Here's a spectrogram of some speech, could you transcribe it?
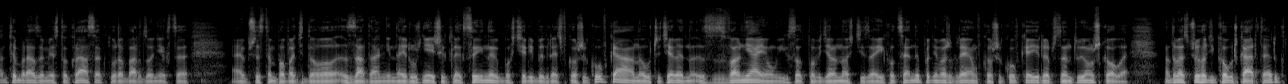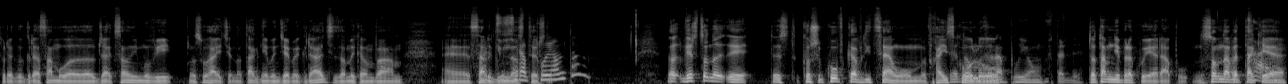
a tym razem jest to klasa, która bardzo nie chce e, przystępować do zadań najróżniejszych lekcyjnych, bo chcieliby grać w koszykówkę, a nauczyciele zwalniają ich z odpowiedzialności za ich oceny, ponieważ grają w koszykówkę i reprezentują szkołę. Natomiast przychodzi Coach Carter, którego gra Samuel L. Jackson i mówi, no słuchajcie, no tak nie będziemy grać, zamykam wam e, gimnastyczną. rapują tam? No, wiesz co, no, y, to jest koszykówka w liceum, w high Wiadomo, że schoolu. rapują wtedy. To tam nie brakuje rapu. No, Są nawet takie,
